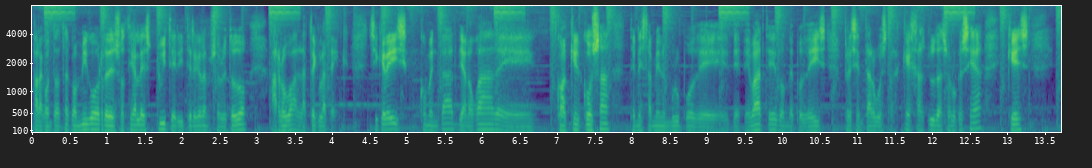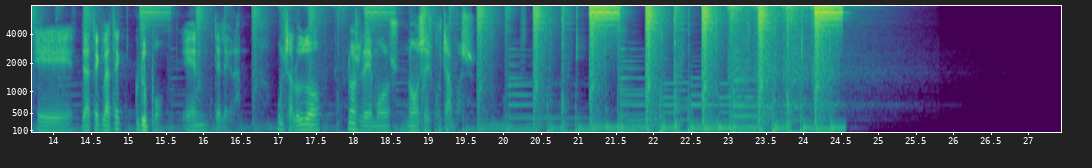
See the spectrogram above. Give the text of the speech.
Para contactar conmigo, redes sociales, Twitter y Telegram, sobre todo, arroba lateclatec. Si queréis comentar, dialogar, eh, cualquier cosa, tenéis también un grupo de, debate donde podéis presentar vuestras quejas, dudas o lo que sea, que es eh, de Lateclatec Grupo en Telegram. Un saludo, nos leemos, nos escuchamos.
